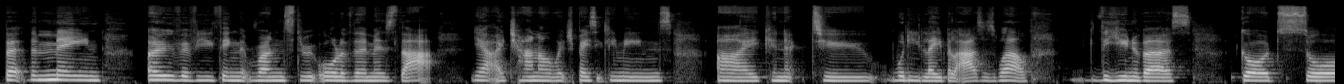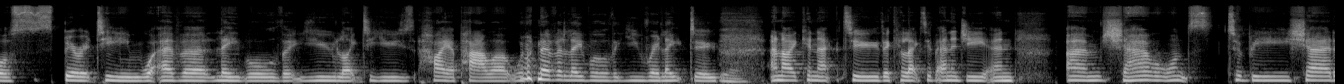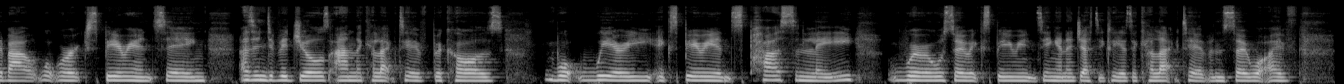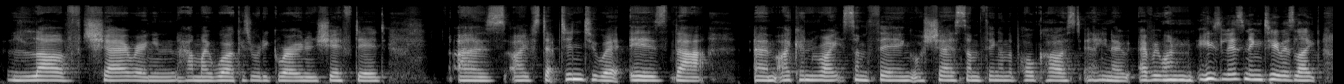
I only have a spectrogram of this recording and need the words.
But the main overview thing that runs through all of them is that, yeah, I channel, which basically means I connect to what do you label it as as well? The universe, God, source, spirit team, whatever label that you like to use, higher power, whatever label that you relate to. Yeah. And I connect to the collective energy and um, share what wants to be shared about what we're experiencing as individuals and the collective because what we experience personally, we're also experiencing energetically as a collective. And so, what I've loved sharing and how my work has really grown and shifted as I've stepped into it is that um, I can write something or share something on the podcast, and you know, everyone who's listening to is like,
